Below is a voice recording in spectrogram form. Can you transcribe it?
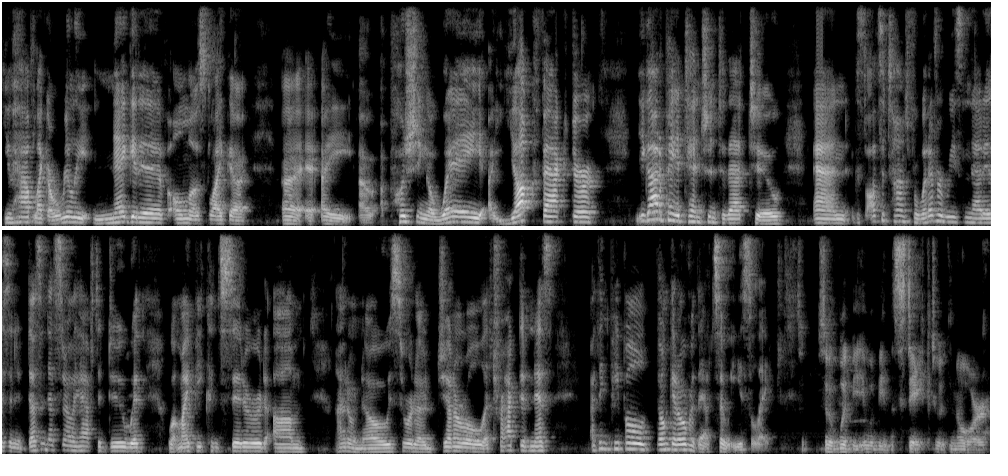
you have like a really negative, almost like a a, a, a pushing away, a yuck factor, you got to pay attention to that too. And because lots of times, for whatever reason that is, and it doesn't necessarily have to do with what might be considered, um, I don't know, sort of general attractiveness. I think people don't get over that so easily. So, so it would be it would be a mistake to ignore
